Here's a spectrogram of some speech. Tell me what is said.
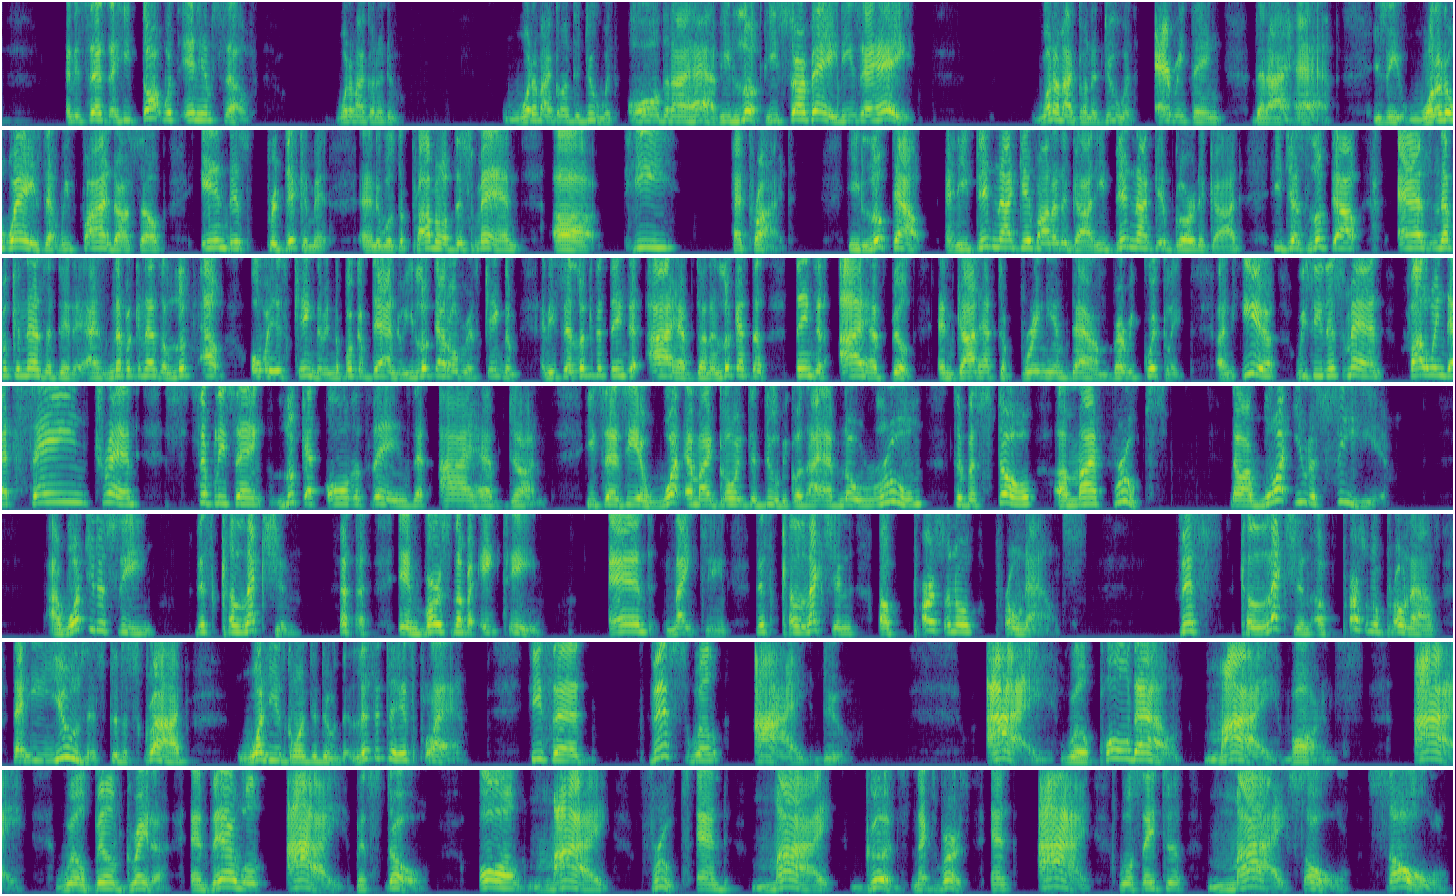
and it says that he thought within himself, What am I going to do? What am I going to do with all that I have? He looked, he surveyed, he said, Hey, what am I going to do with everything that I have? You see, one of the ways that we find ourselves in this predicament, and it was the problem of this man, uh, he had pride. He looked out and he did not give honor to God. He did not give glory to God. He just looked out as Nebuchadnezzar did it. As Nebuchadnezzar looked out over his kingdom in the book of Daniel, he looked out over his kingdom and he said, Look at the things that I have done and look at the things that I have built. And God had to bring him down very quickly. And here we see this man following that same trend, simply saying, Look at all the things that I have done. He says here, What am I going to do? Because I have no room to bestow uh, my fruits. Now, I want you to see here, I want you to see this collection in verse number 18 and 19, this collection of personal pronouns. This collection of personal pronouns that he uses to describe what he's going to do. Listen to his plan. He said, This will I do. I will pull down my barns. I will build greater, and there will I bestow all my fruits and my goods. Next verse. And I will say to my soul, soul,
